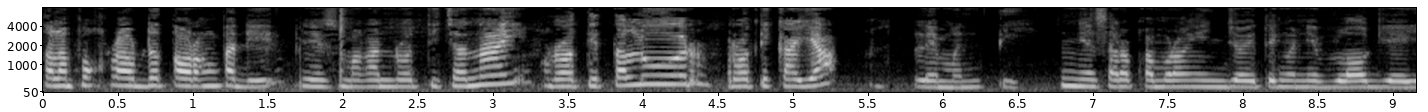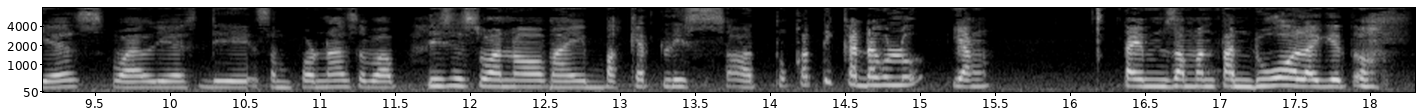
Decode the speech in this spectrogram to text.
terlampau crowded orang tadi. Yes makan roti canai roti telur roti kaya lemon tea. Ya sarap kamu orang enjoy tengok nih vlog ya yes. While yes di sempurna sebab this is one of my bucket list. Satu ketika dahulu yang time zaman tanduo lah gitu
